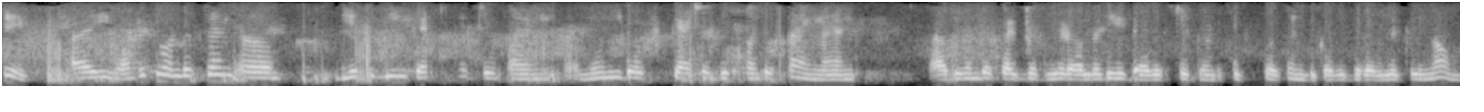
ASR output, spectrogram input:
I wanted to understand BSE being cash and uh, no need of cash at this point of time and uh, given the fact that we had already divested 26% because of the regulatory norms,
